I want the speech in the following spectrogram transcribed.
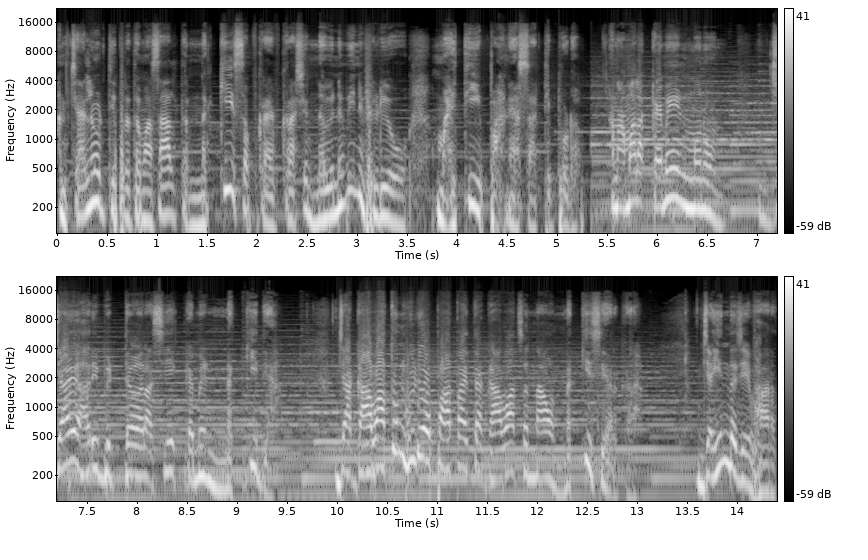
आणि चॅनलवरती प्रथम असाल तर नक्की सबस्क्राईब करा असे नवीन नवीन व्हिडिओ माहिती पाहण्यासाठी पुढं. आणि आम्हाला कमेंट म्हणून जय हरी विठ्ठल अशी एक कमेंट नक्की द्या. ज्या गावातून व्हिडिओ पाहताय त्या गावाचं नाव नक्की शेअर करा. जय हिंद जय भारत.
